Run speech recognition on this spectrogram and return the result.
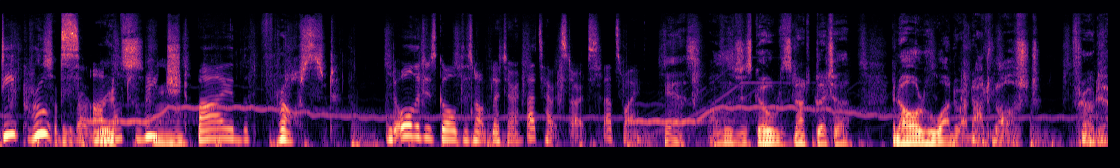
Deep roots about are roots, not mhm. reached by the frost. And all that is gold does not glitter. That's how it starts. That's why. Yes, all that is gold is not glitter, and all who wander are not lost. Frodo.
